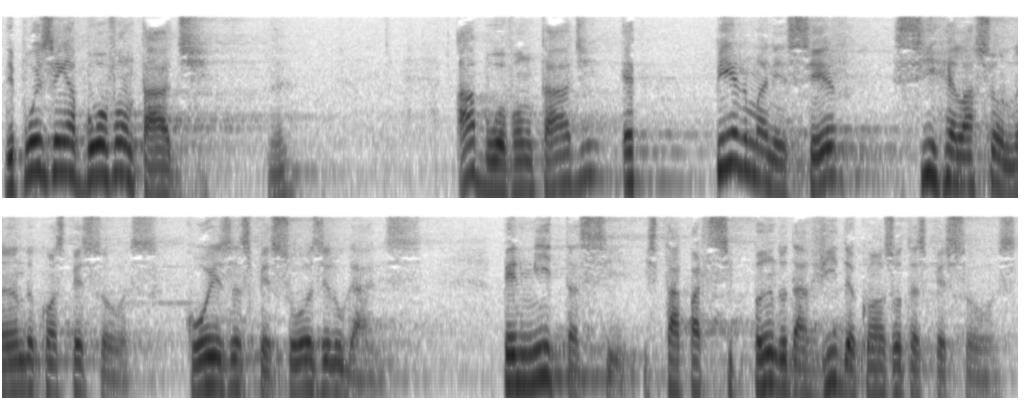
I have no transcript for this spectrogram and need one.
Depois vem a boa vontade. Né? A boa vontade é permanecer se relacionando com as pessoas. coisas, pessoas e lugares. Permita-se estar participando da vida com as outras pessoas.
